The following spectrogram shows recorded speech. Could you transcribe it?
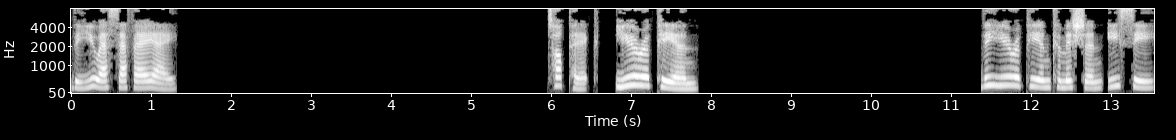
The US FAA Topic European. The European Commission EC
